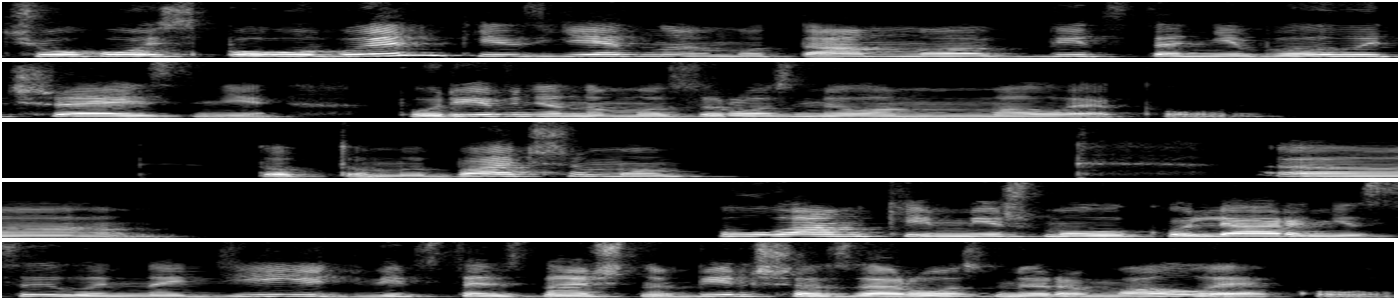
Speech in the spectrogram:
чогось половинки, з'єднуємо там е, відстані величезні, порівняно з розмірами молекули. Тобто ми бачимо е, уламки міжмолекулярні сили не діють, відстань значно більша за розміри молекули.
